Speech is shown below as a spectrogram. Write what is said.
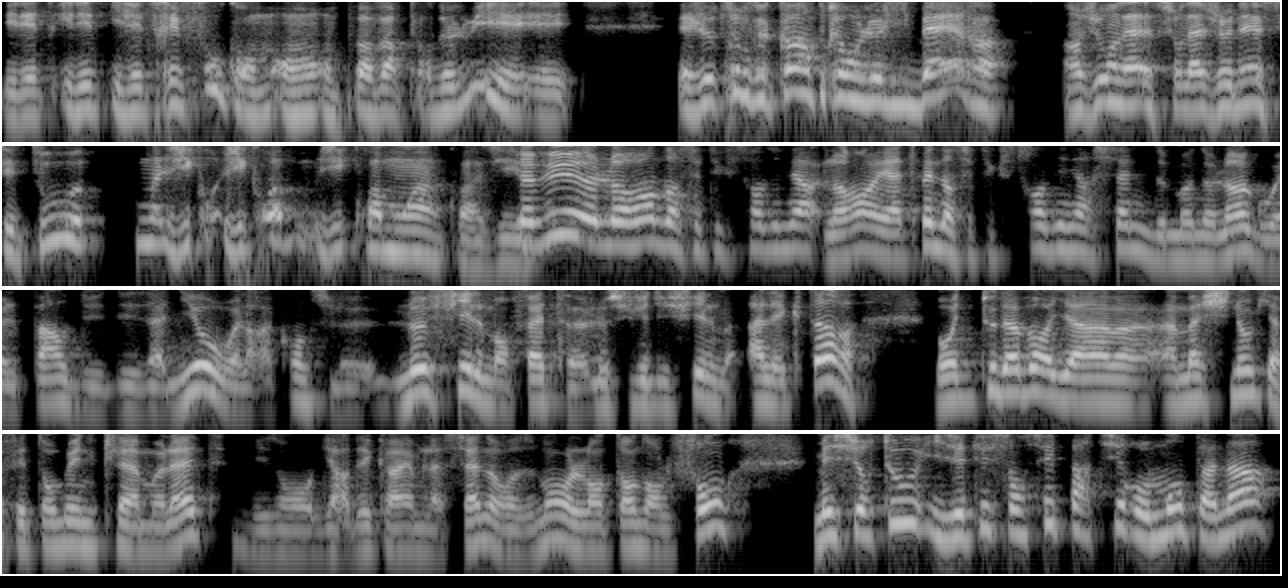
Il est, il est, il est très fou. qu'on- On, peut avoir peur de lui. Et, et je trouve que quand après on le libère, en jouant la- sur la jeunesse et tout, moi, j'y crois, crois, moins. Quoi. Tu as vu euh, Laurent dans cette extraordinaire, Laurent et Atmen dans cette extraordinaire scène de monologue où elle parle des agneaux, où elle raconte le, le film en fait, le sujet du film à Lector. Bon, tout d'abord, il y a un, un machinot qui a fait tomber une clé à molette. Ils ont gardé quand même la scène, heureusement, on l'entend dans le fond. Mais surtout, ils étaient censés partir au Montana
